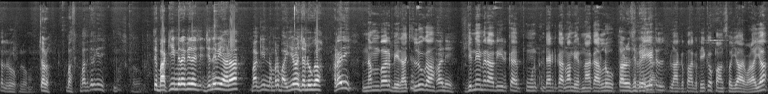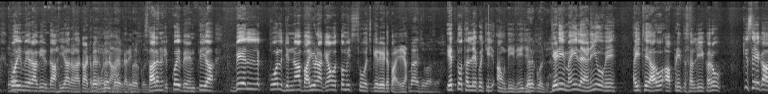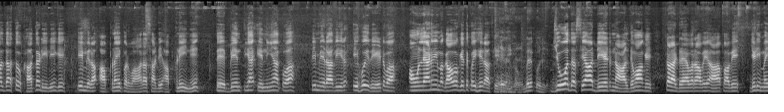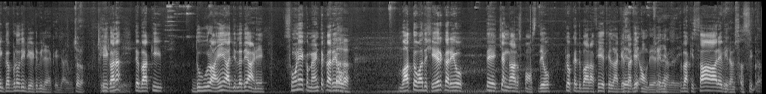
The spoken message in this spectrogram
ਚਲ ਰੋਕ ਲਓ ਹੁਣ। ਚਲੋ ਬਸ ਬਸ ਕਰੀਏ ਜੀ। ਬਸ ਕਰੋ। ਤੇ ਬਾਕੀ ਮੇਰਾ ਵੀਰ ਜਿੰਨੇ ਵੀ ਆਣਾ ਬਾਕੀ ਨੰਬਰ ਬਾਈ ਜੀ ਨਾਲ ਚੱਲੂਗਾ ਹਨਾ ਜੀ? ਨੰਬਰ ਮੇਰਾ ਚੱਲੂਗਾ। ਹਾਂਜੀ। ਜਿੰਨੇ ਮੇਰਾ ਵੀਰ ਫੋਨ ਕੰਟੈਕਟ ਕਰਨਾ ਮੇਰੇ ਨਾਲ ਕਰ ਲਓ। ਤੁਹਾਨੂੰ ਇੱਥੇ ਭੇਜ ਰੇਟ ਲਗਭਗ ਫੀਕੋ 500000 ਵਾਲਾ ਹੀ ਆ। ਕੋਈ ਮੇਰਾ ਵੀਰ 10000 ਵਾਲਾ ਘੱਟ ਫੋਨ ਨਾ ਕਰੇ। ਸਾਰਿਆਂ ਨੂੰ ਇੱਕੋ ਹੀ ਬੇਨਤੀ ਆ ਬਿਲਕੁਲ ਜਿੰਨਾ ਬਾਈ ਹੋਣਾ ਕਿਹਾ ਉਹ ਤੋਂ ਵੀ ਸੋਚ ਕੇ ਰੇਟ ਪਾਏ ਆ। ਬਸ ਜੀ ਬਸ। ਇਹ ਤੋਂ ਥੱਲੇ ਕੋਈ ਚੀਜ਼ ਆਉਂਦੀ ਨਹੀਂ ਜੀ। ਬਿਲਕੁਲ ਜੀ। ਜਿਹੜੀ ਮੈਂ ਲੈਣੀ ਹੋਵੇ ਇੱਥੇ ਆਓ ਆਪਣੀ ਤਸੱਲੀ ਕਰੋ। ਕਿਸੇ ਗੱਲ ਦਾ ਧੋਖਾ ਧੜੀ ਨਹੀਂਗੇ ਇਹ ਮੇਰਾ ਆਪਣਾ ਹੀ ਪਰਿਵਾਰ ਆ ਸਾਡੇ ਆਪਣੇ ਹੀ ਨੇ। ਤੇ ਬੇਨਤੀਆਂ ਇੰਨੀਆਂ ਕੁ ਆ ਵੀ ਮੇਰਾ ਵੀਰ ਇਹੋ ਹੀ ਰੇਟ ਵਾ। ਆਨਲਾਈਨ ਵੀ ਮੰਗਾਓਗੇ ਤੇ ਕੋਈ ਹੇਰਾ ਫੇਰ ਨਹੀਂ ਬਿਲਕੁਲ ਜੀ। ਜੋ ਦੱਸਿਆ ਡੇਟ ਨਾਲ ਦੇਵਾਂਗੇ। ਤੁਹਾਡਾ ਡਰਾਈਵਰ ਆਵੇ ਆਪ ਆਵੇ ਜਿਹੜੀ ਮੈਂ ਗੱਬਣੋ ਦੀ ਡੇਟ ਵੀ ਲੈ ਕੇ ਜਾਇਓ। ਚਲੋ ਠੀਕ ਆ ਨਾ? ਤੇ ਬਾਕੀ ਦੂਰ ਆਏ ਅੱਜ ਲੁਧਿਆਣੇ। ਸੋਹਣੇ ਕਮੈਂਟ ਕਰਿਓ। ਵੱਧ ਤੋਂ ਵੱਧ ਸ਼ੇਅਰ ਕਰਿਓ ਤੇ ਚੰਗਾ ਰਿਸਪੌਂਸ ਦਿਓ ਕਿਉਂਕਿ ਦੁਬਾਰਾ ਫੇਰ ਇੱਥੇ ਲਾਗੇ ਸਾਗੇ ਆਉਂਦੇ। ਤੇ ਬਾਕੀ ਸਾਰੇ ਵੀਰਾਂ ਨੂੰ ਸਤਿ ਸ਼੍ਰੀ ਅਕਾਲ।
